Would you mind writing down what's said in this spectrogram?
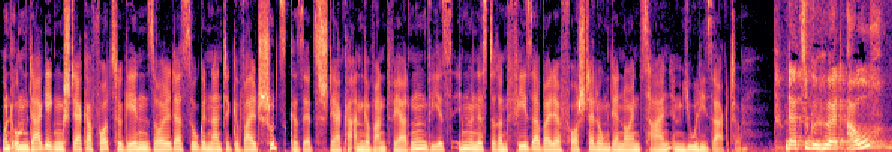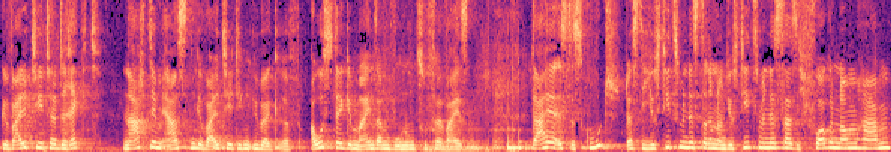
Und um dagegen stärker vorzugehen, soll das sogenannte Gewaltschutzgesetz stärker angewandt werden, wie es Innenministerin Faeser bei der Vorstellung der neuen Zahlen im Juli sagte. Und dazu gehört auch, Gewalttäter direkt nach dem ersten gewalttätigen Übergriff aus der gemeinsamen Wohnung zu verweisen. Daher ist es gut, dass die Justizministerinnen und Justizminister sich vorgenommen haben,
